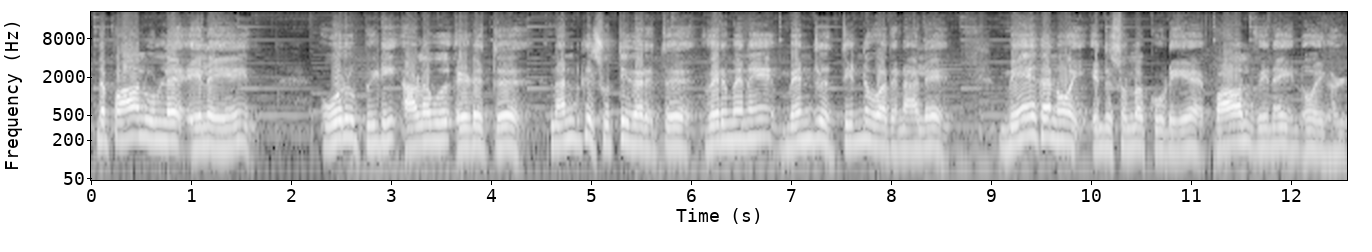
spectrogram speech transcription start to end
இந்த பால் உள்ள இலையை ஒரு பிடி அளவு எடுத்து நன்கு சுத்திகரித்து வெறுமனே மென்று தின்னுவதனாலே மேக நோய் என்று சொல்லக்கூடிய பால் வினை நோய்கள்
